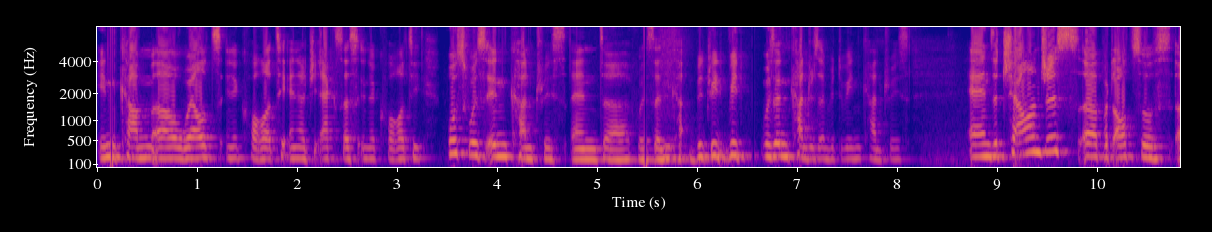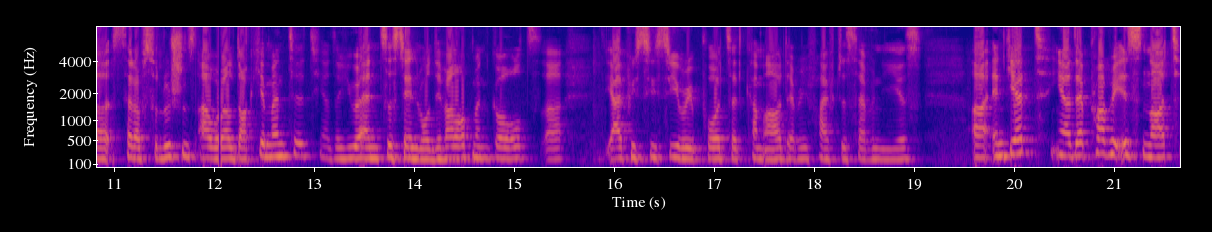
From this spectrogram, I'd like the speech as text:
Income, uh, wealth inequality, energy access inequality, both within countries and uh, within between, within countries and between countries. And the challenges, uh, but also a set of solutions, are well documented. You know, the UN Sustainable Development Goals, the IPCC reports that come out every five to seven years. Uh, and yet, you know, there probably is not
